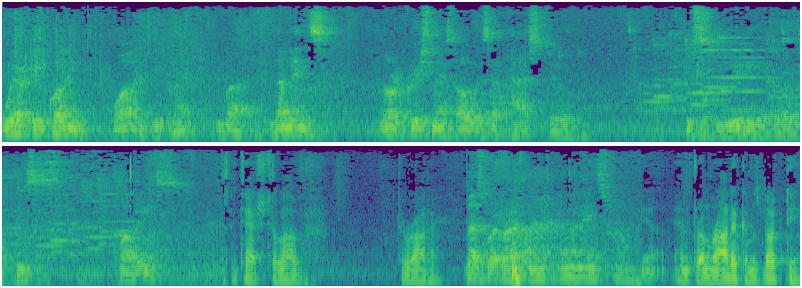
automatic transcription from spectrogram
we're equal in quality, right? But that means Lord Krishna is always attached to his beauty or these qualities. It's attached to love, to Radha. That's what Radha emanates from. Yeah, and from Radha comes bhakti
